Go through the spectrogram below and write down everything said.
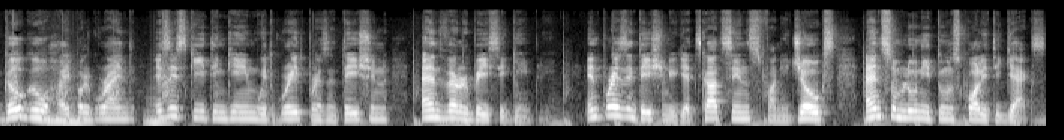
Go Go hmm. Hypergrind hmm. is a skating game with great presentation and very basic gameplay. In presentation you get cutscenes, funny jokes, and some Looney Tunes quality gags.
